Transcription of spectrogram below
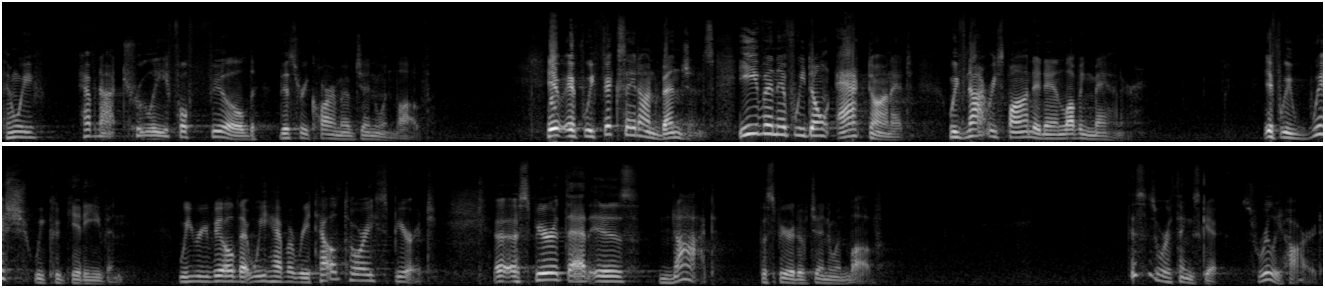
then we have not truly fulfilled this requirement of genuine love. If, we fixate on vengeance, even if we don't act on it, we've not responded in a loving manner. If we wish we could get even, we reveal that we have a retaliatory spirit, a spirit that is not the spirit of genuine love. this is where things get it's really hard.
